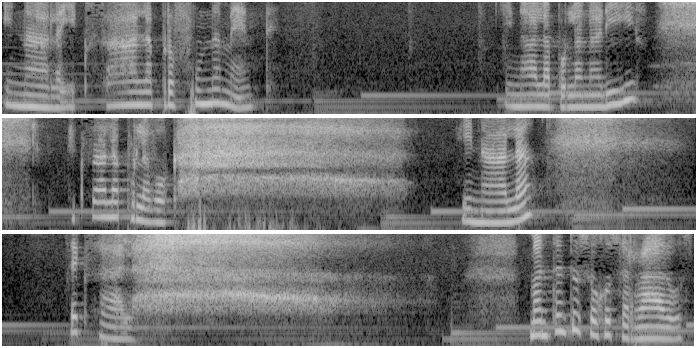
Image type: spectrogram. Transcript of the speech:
Inhala y exhala profundamente. Inhala por la nariz. Exhala por la boca. Inhala. Exhala. Mantén tus ojos cerrados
